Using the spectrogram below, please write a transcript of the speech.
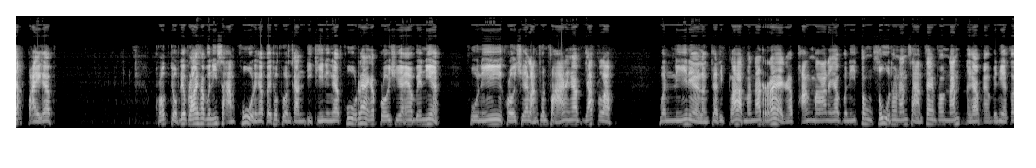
จัดไปครับ ครบจบเรียบร้อยครับ วันนี้ 3 คู่นะครับ ไปทบทวนกันอีกทีหนึ่งครับ คู่แรกครับโครเอเชียแอลเบเนีย คู่นี้โครเอเชียหลังชนฝานะครับ ยักษ์หลับ วันนี้เนี่ยหลังจากที่พลาดมานัดแรกนะครับ พังมานะครับ วันนี้ต้องสู้เท่านั้น 3 แต้มเท่านั้นนะครับแอลเบเนียก็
